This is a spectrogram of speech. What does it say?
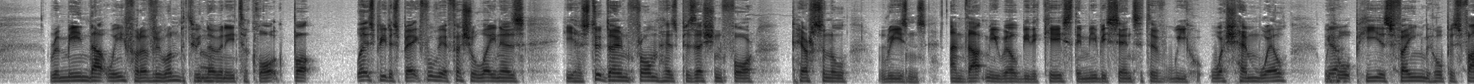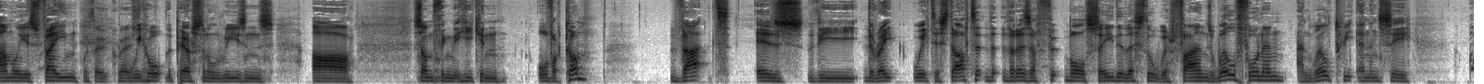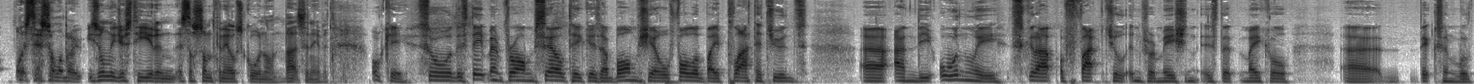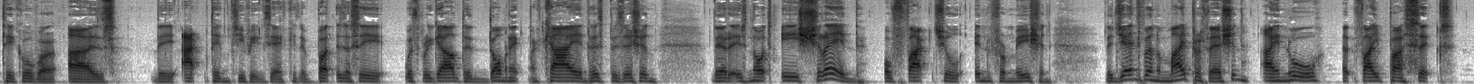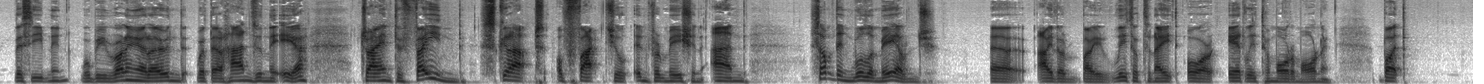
remain that way for everyone between no. now and eight o'clock, but let's be respectful. The official line is he has stood down from his position for personal reasons, and that may well be the case. They may be sensitive. We wish him well. We yeah. hope he is fine. We hope his family is fine. Without question. We hope the personal reasons are something that he can overcome. That is the the right way to start it. There is a football side of this though, where fans will phone in and will tweet in and say, "What's this all about? He's only just here, and is there something else going on?" That's inevitable. Okay, so the statement from Celtic is a bombshell followed by platitudes, uh, and the only scrap of factual information is that Michael uh, Dixon will take over as the acting chief executive. But as I say, with regard to Dominic McKay and his position, there is not a shred of factual information. The gentlemen of my profession, I know at five past six this evening, will be running around with their hands in the air trying to find scraps of factual information, and something will emerge uh, either by later tonight or early tomorrow morning. But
